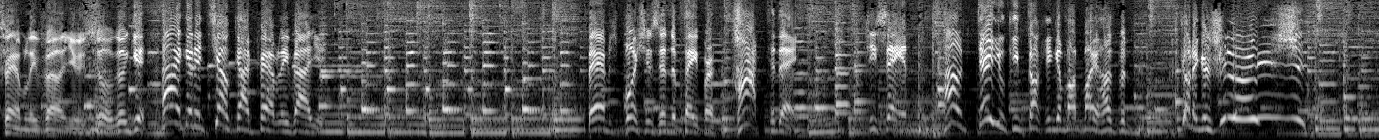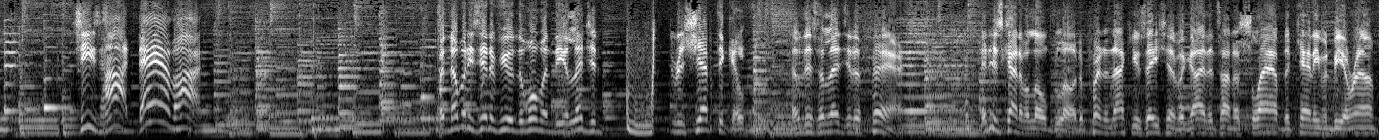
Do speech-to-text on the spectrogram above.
Family values. So go get. I got to choke on family values. Babs Bush is in the paper, hot today. She's saying, "How dare you keep talking about my husband? Cutting a slice." She's hot, damn hot. But nobody's interviewed the woman, the alleged receptacle of this alleged affair. It is kind of a low blow to print an accusation of a guy that's on a slab that can't even be around.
